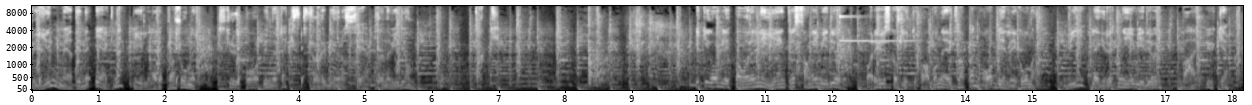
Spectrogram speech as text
Begynn med dine egne bilreparasjoner. Skru på undertekst før du begynner å se på denne videoen. Takk. Ikke gå glipp av våre nye interessante videoer. Bare husk å klikke på abonner-knappen og bjelleikonet. Vi legger ut nye videoer hver uke.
